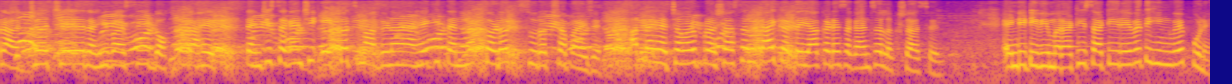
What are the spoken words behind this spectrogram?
राज्याचे रहिवासी डॉक्टर आहेत त्यांची सगळ्यांची एकच मागणं आहे की त्यांना कडक सुरक्षा पाहिजे. आता ह्याच्यावर प्रशासन काय करते याकडे सगळ्यांचं लक्ष असेल. एन डी टी व्ही मराठीसाठी रेवती हिंगवे पुणे.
